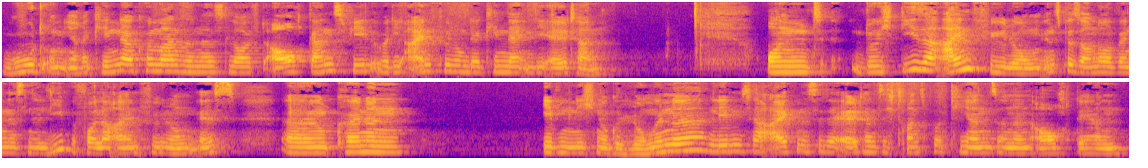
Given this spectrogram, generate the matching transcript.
gut um ihre Kinder kümmern, sondern es läuft auch ganz viel über die Einfühlung der Kinder in die Eltern. Und durch diese Einfühlung, insbesondere wenn es eine liebevolle Einfühlung ist, äh, können eben nicht nur gelungene Lebensereignisse der Eltern sich transportieren, sondern auch deren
